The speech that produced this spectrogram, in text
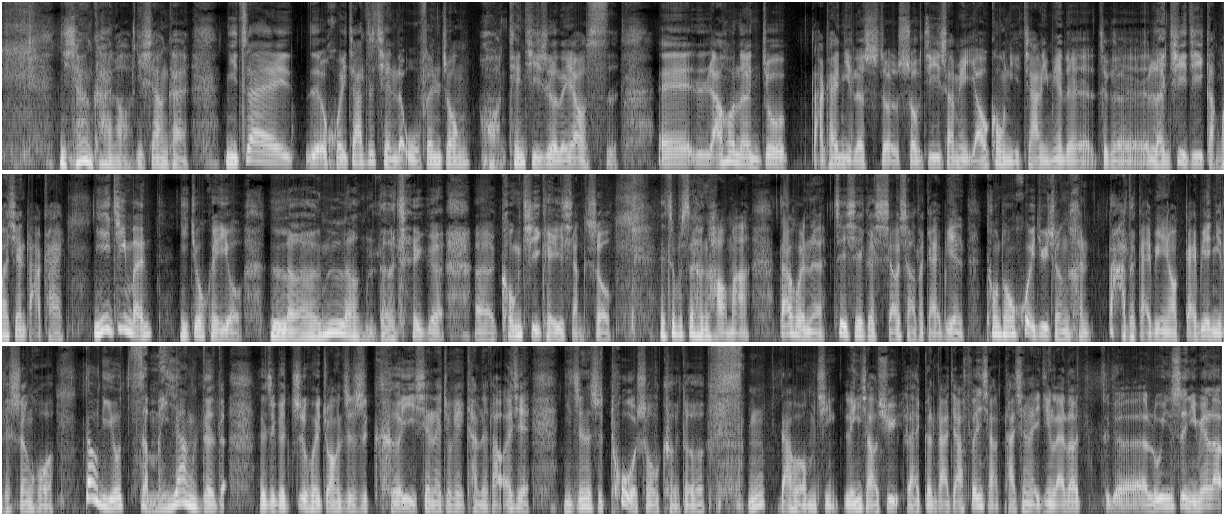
你想想看哦，你想想看，你在回家之前的五分钟，哦，天气热的要死，呃，然后呢，你就。打开你的手手机上面遥控你家里面的这个冷气机，赶快先打开。你一进门，你就可以有冷冷的这个呃空气可以享受。哎，这不是很好吗？待会儿呢，这些个小小的改变，通通汇聚成很大的改变，要改变你的生活。到底有怎么样的的这个智慧装置是可以现在就可以看得到，而且你真的是唾手可得。嗯，待会儿我们请林小旭来跟大家分享，他现在已经来到这个录音室里面了。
